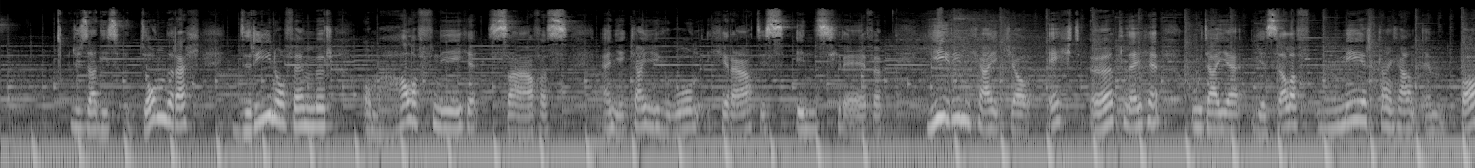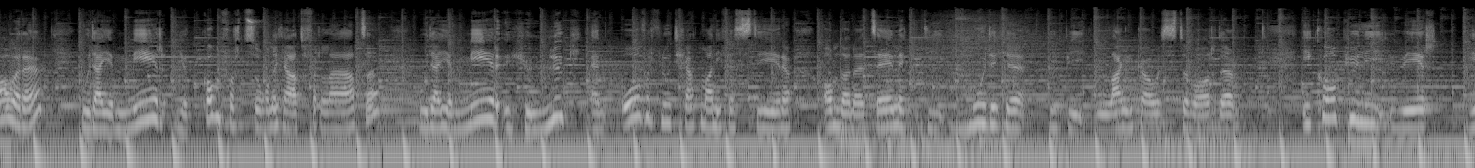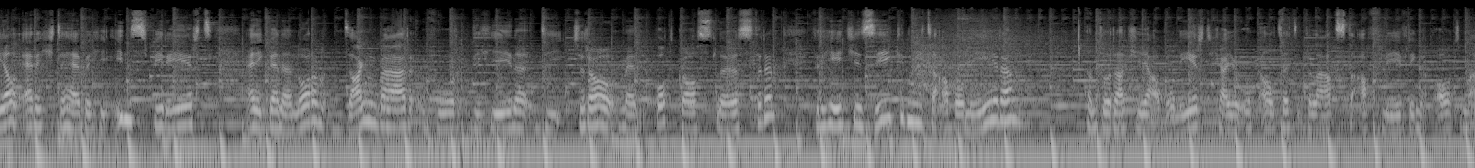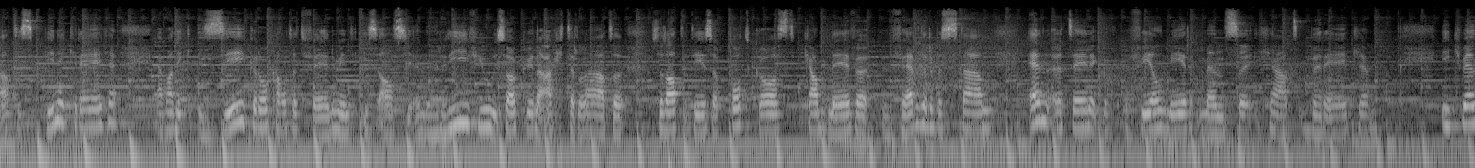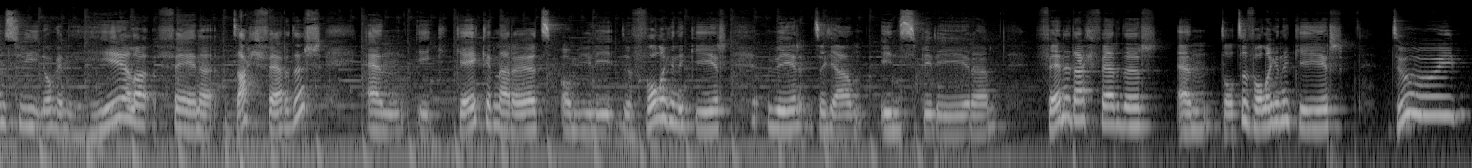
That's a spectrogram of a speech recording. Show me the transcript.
Dus dat is donderdag 3 november om half negen s'avonds. En je kan je gewoon gratis inschrijven. Hierin ga ik jou echt uitleggen hoe dat je jezelf meer kan gaan empoweren. Hoe dat je meer je comfortzone gaat verlaten. Hoe dat je meer geluk en overvloed gaat manifesteren. Om dan uiteindelijk die moedige Pipi Langkous te worden. Ik hoop jullie weer heel erg te hebben geïnspireerd. En ik ben enorm dankbaar voor degenen die trouw mijn podcast luisteren. Vergeet je zeker niet te abonneren. En doordat je je abonneert, ga je ook altijd de laatste afleveringen automatisch binnenkrijgen. En wat ik zeker ook altijd fijn vind, is als je een review zou kunnen achterlaten, zodat deze podcast kan blijven verder bestaan en uiteindelijk nog veel meer mensen gaat bereiken. Ik wens jullie nog een hele fijne dag verder. En ik kijk er naar uit om jullie de volgende keer weer te gaan inspireren. Fijne dag verder en tot de volgende keer. Doei!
